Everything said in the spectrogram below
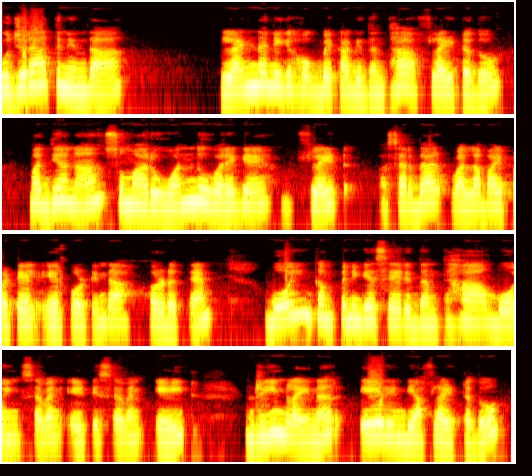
ಗುಜರಾತಿನಿಂದ ಲಂಡನ್ಗೆ ಹೋಗಬೇಕಾಗಿದ್ದಂತಹ ಫ್ಲೈಟ್ ಅದು. ಮಧ್ಯಾಹ್ನ ಸುಮಾರು ಒಂದೂವರೆಗೆ ಫ್ಲೈಟ್ ಸರ್ದಾರ್ ವಲ್ಲಭಾಯ್ ಪಟೇಲ್ ಏರ್ಪೋರ್ಟ್ ಇಂದ ಹೊರಡುತ್ತೆ. ಬೋಯಿಂಗ್ ಕಂಪನಿಗೆ ಸೇರಿದಂತಹ Boeing seven eighty seven eight Dreamliner air India flight ಅದು.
